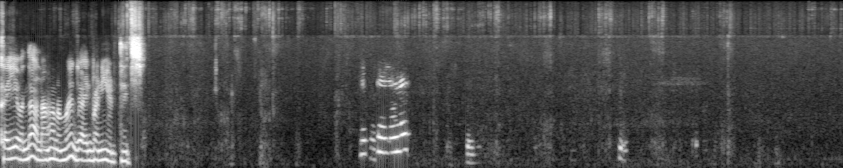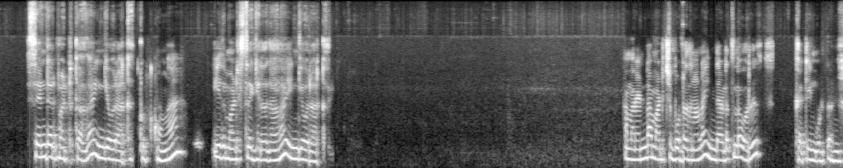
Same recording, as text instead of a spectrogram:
கையை வந்து அழகா நம்ம ஜாயின் பண்ணி எடுத்தாச்சு சென்டர் பாட்டுக்காக இங்கே ஒரு அக்கத் கொடுத்துக்கோங்க இது மடித்து தைக்கிறதுக்காக இங்க ஒரு அர்க்கத் நம்ம ரெண்டா மடிச்சு போட்டதுனால இந்த இடத்துல ஒரு கட்டிங் கொடுத்துருங்க.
